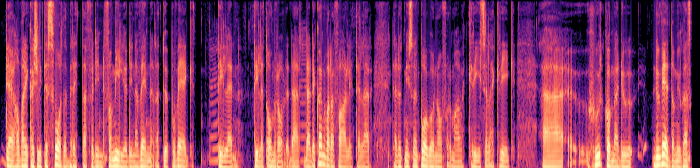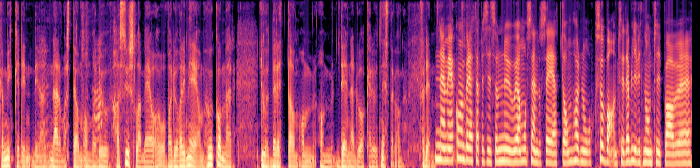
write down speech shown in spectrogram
det har varit kanske lite svårt att berätta för din familj och dina vänner att du är på väg till, en, till ett område där, där det kan vara farligt eller där det åtminstone pågår någon form av kris eller krig. Eh, hur kommer du nu vet de ju ganska mycket, din, dina närmaste, om, om vad du har sysslat med och, och vad du har varit med om. Hur kommer du att berätta om, om, om det när du åker ut nästa gång för dem? Nej, men jag kommer att berätta precis som nu och jag måste ändå säga att de har nog också vant sig. Det har blivit någon typ av eh,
